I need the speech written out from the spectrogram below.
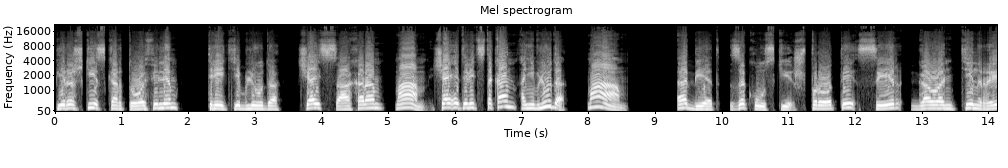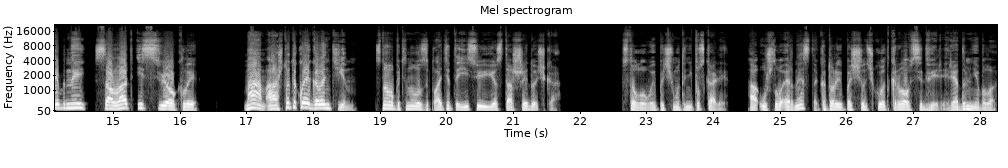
пирожки с картофелем. Третье блюдо. Чай с сахаром. Мам, чай это ведь стакан, а не блюдо? Мам! Обед, закуски, шпроты, сыр, галантин рыбный, салат из свеклы. Мам, а что такое галантин? Снова потянула за платье Таисию ее старшая дочка. В столовую почему-то не пускали, а ушлого Эрнеста, который по щелчку открывал все двери, рядом не было.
